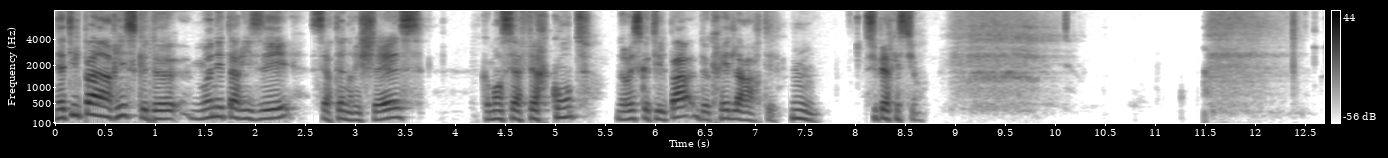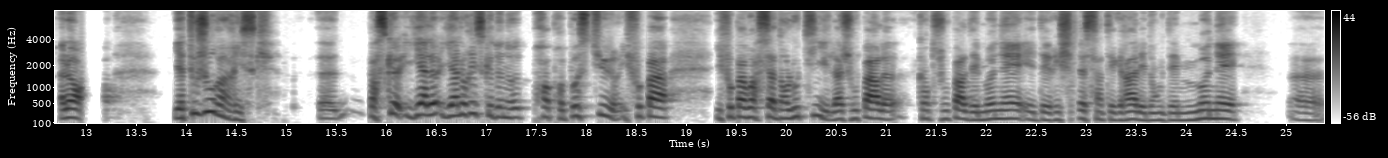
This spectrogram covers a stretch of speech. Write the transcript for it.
N'y a-t-il pas un risque de monétariser certaines richesses? Commencer à faire compte ne risque-t-il pas de créer de la rareté? Hmm, Super question. Alors, il y a toujours un risque, euh, parce qu'il y, a le risque de notre propre posture. Il ne faut, pas, faut pas voir ça dans l'outil. Là, je vous parle, quand je vous parle des monnaies et des richesses intégrales, et donc des monnaies, euh,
